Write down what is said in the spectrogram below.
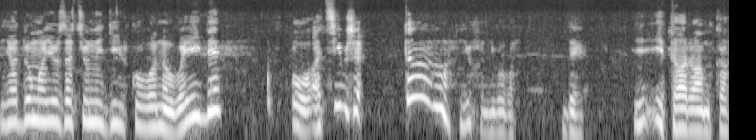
Я думаю, за цю недільку воно вийде. О, а ці вже. Та, юхані баба. Де? І, і та рамка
